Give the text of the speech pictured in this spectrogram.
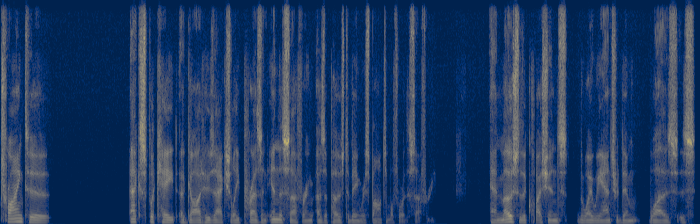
trying to explicate a God who's actually present in the suffering as opposed to being responsible for the suffering. And most of the questions, the way we answered them was, is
